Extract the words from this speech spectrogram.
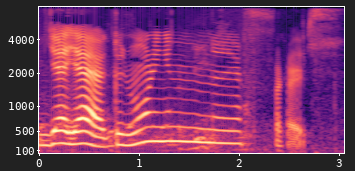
Yeah, yeah. Good morning, uh, fuckers.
